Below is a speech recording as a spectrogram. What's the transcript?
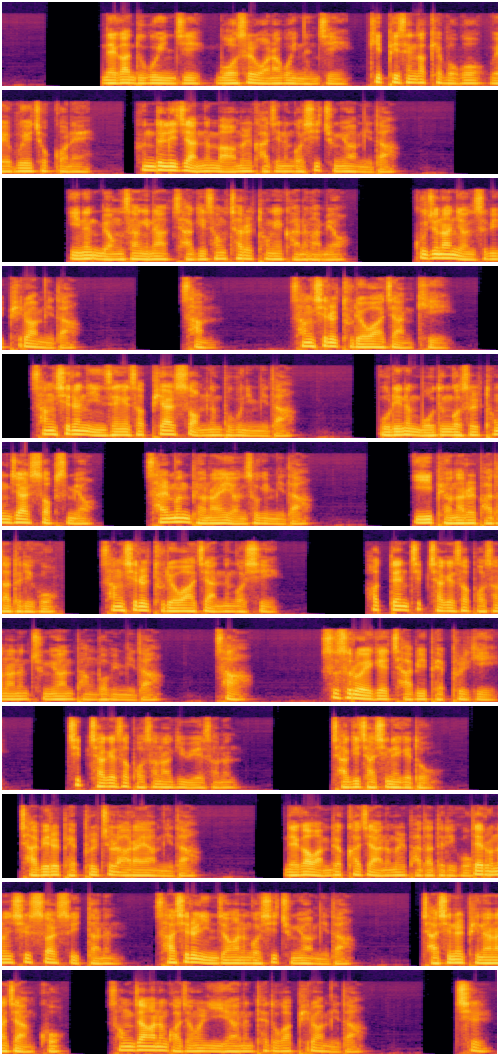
내가 누구인지 무엇을 원하고 있는지 깊이 생각해보고 외부의 조건에 흔들리지 않는 마음을 가지는 것이 중요합니다. 이는 명상이나 자기 성찰을 통해 가능하며 꾸준한 연습이 필요합니다. 3. 상실을 두려워하지 않기. 상실은 인생에서 피할 수 없는 부분입니다. 우리는 모든 것을 통제할 수 없으며 삶은 변화의 연속입니다. 이 변화를 받아들이고 상실을 두려워하지 않는 것이 헛된 집착에서 벗어나는 중요한 방법입니다. 4. 스스로에게 자비 베풀기. 집착에서 벗어나기 위해서는 자기 자신에게도 자비를 베풀 줄 알아야 합니다. 내가 완벽하지 않음을 받아들이고 때로는 실수할 수 있다는 사실을 인정하는 것이 중요합니다. 자신을 비난하지 않고 성장하는 과정을 이해하는 태도가 필요합니다. 7.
